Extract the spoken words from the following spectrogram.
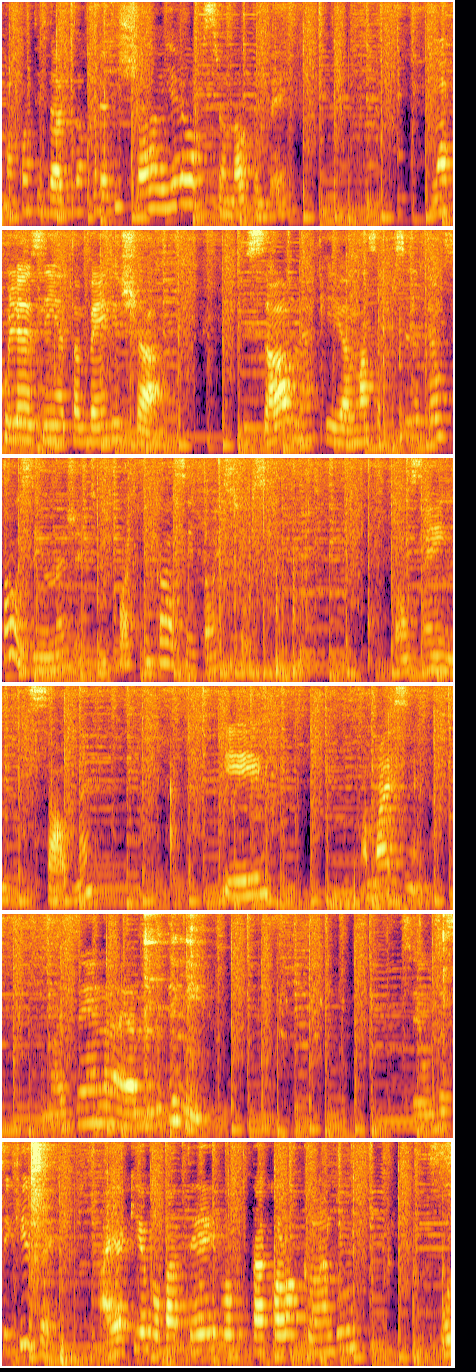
uma quantidade da colher de chá e é opcional também. Uma colherzinha também de chá de sal, né? Que a massa precisa ter um salzinho, né, gente? Não pode ficar assim tão insossa. Então, sem sal, né? E a maisena. Maisena é amigo de milho. Você usa se quiser. Aí aqui eu vou bater e vou estar tá colocando o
